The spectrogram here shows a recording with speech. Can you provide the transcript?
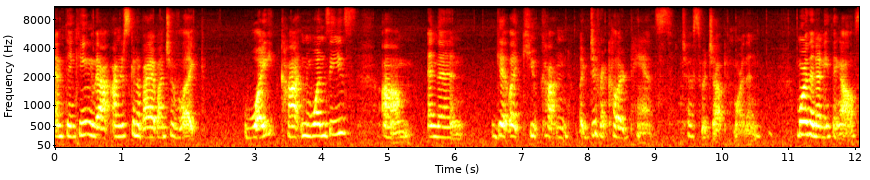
am thinking that I'm just going to buy a bunch of like white cotton onesies um, and then get like cute cotton, like different colored pants to switch up more than more than anything else.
